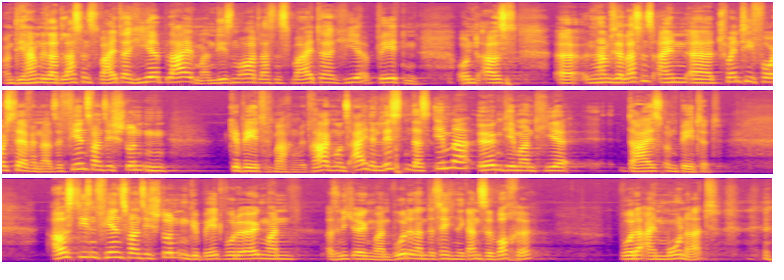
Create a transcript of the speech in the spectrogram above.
Und die haben gesagt, lass uns weiter hier bleiben, an diesem Ort, lass uns weiter hier beten. Und aus, äh, dann haben sie gesagt, lass uns ein äh, 24-7, also 24 Stunden Gebet machen. Wir tragen uns ein in Listen, dass immer irgendjemand hier da ist und betet. Aus diesem 24-Stunden-Gebet wurde irgendwann, also nicht irgendwann, wurde dann tatsächlich eine ganze Woche, wurde ein Monat.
